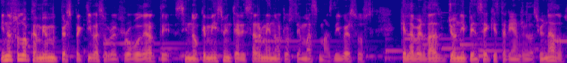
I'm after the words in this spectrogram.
Y no solo cambió mi perspectiva sobre el robo de arte, sino que me hizo interesarme en otros temas más diversos, que la verdad yo ni pensé que estarían relacionados.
